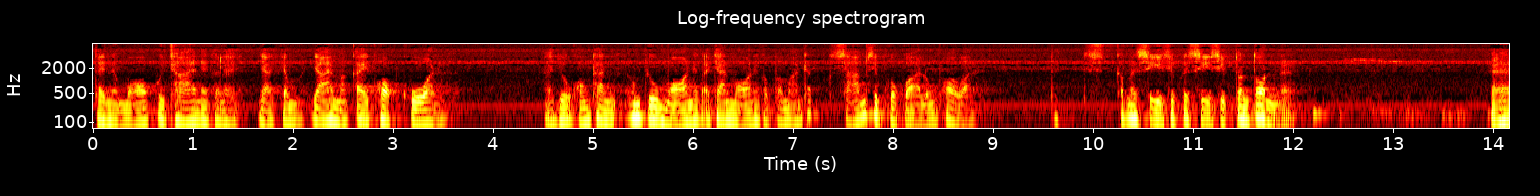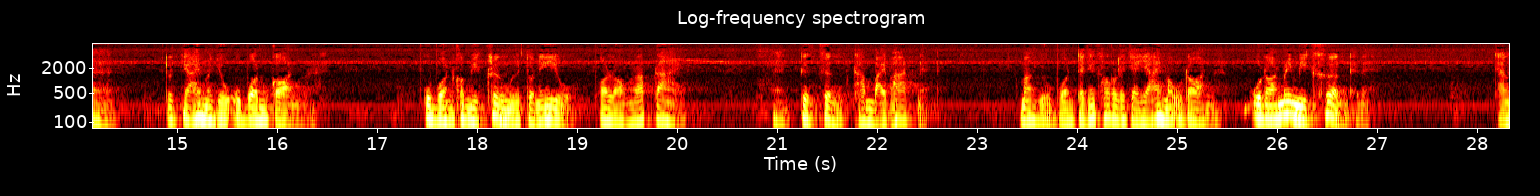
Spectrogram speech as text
แต่เนี่ยหมอผู้ชายเนี่ยก็เลย อยากจะย้ายมาใกล้ครอบครัวอายุของท่านอายุหมอเนี่ยอาจารย์หมอเนี่ยก็ประมาณสักสามสิบกว่าหลวงพ่อว่า ก็มาสี่สิบกับสี่สิบต้นๆนะเออย้ายมาอยู่อุบลก่อน อุบลก็มีเครื่องมือตัวนี้อยู่ พอรองรับได้ตึงเครื่องทำใบพัดเนี่ย มาอยู่อุบลแต่นี้เขาก็เลยจะย้ายมาอุดร อุดรไม่มีเครื่องเลยทาง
